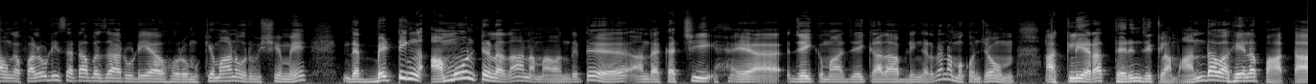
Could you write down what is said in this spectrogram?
அவங்க ஃபலோடி சட்டா பஜாருடைய ஒரு முக்கியமான ஒரு விஷயமே இந்த பெட்டிங் அமௌண்ட்டில் தான் நம்ம வந்துட்டு அந்த கட்சி ஜெயிக்குமா ஜெயிக்காதா அப்படிங்கிறத நம்ம கொஞ்சம் கிளியராக தெரிஞ்சுக்கலாம். அந்த வகையில் பார்த்தா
